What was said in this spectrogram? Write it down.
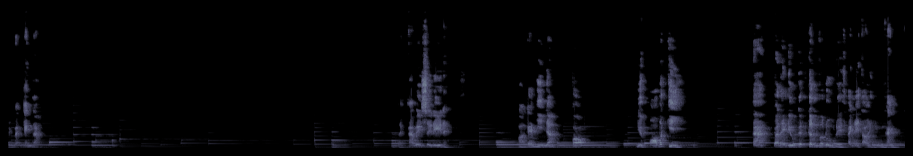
Mình vẽ nhanh ra. Đấy, ABCD này và các em nhìn nhá có điểm O bất kỳ. À bạn này điều kiện cần và đủ để anh này tạo hình hình hành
